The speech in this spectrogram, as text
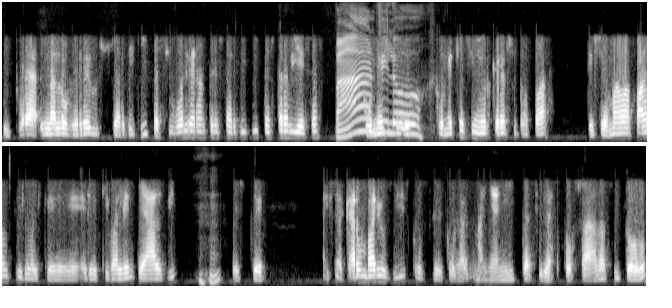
Y que era Lalo Guerrero y sus ardillitas, igual eran tres ardillitas traviesas. ¡Pánfilo! Con, este, con ese señor que era su papá, que se llamaba Pánfilo, el que el equivalente a Alvin. Uh -huh. este y sacaron varios discos de, con las mañanitas y las posadas y todo.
